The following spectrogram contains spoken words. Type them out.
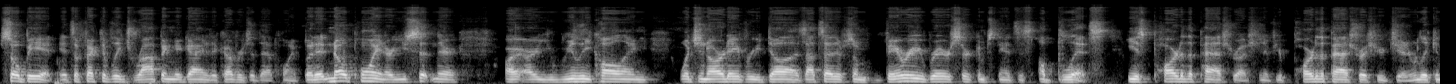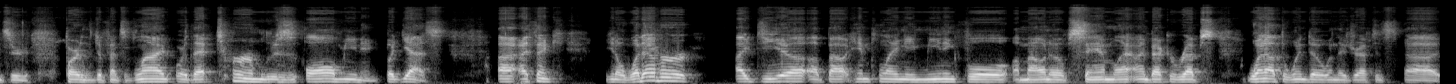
so be it. It's effectively dropping a guy into coverage at that point. But at no point are you sitting there, are, are you really calling what Genard Avery does outside of some very rare circumstances a blitz? He is part of the pass rush. And if you're part of the pass rush, you're generally considered part of the defensive line or that term loses all meaning. But yes, uh, I think, you know, whatever idea about him playing a meaningful amount of Sam linebacker reps went out the window when they drafted uh,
